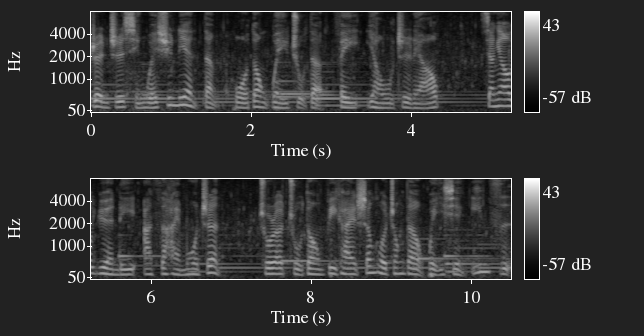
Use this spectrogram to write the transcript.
认知行为训练等活动为主的非药物治疗。想要远离阿兹海默症，除了主动避开生活中的危险因子，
